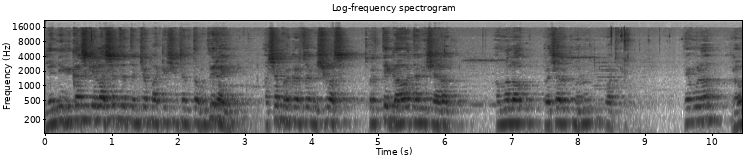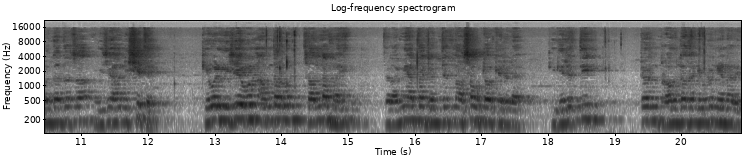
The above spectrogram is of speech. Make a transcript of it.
ज्यांनी विकास केला असेल तर त्यांच्या पाठीशी जनता उभी राहील अशा प्रकारचा विश्वास प्रत्येक गावात आणि शहरात आम्हाला प्रचारक म्हणून वाटतो. त्यामुळं राहुलदादाचा विजय हा निश्चित आहे. केवळ विजय होऊन आमदार होऊन चालणार नाही तर आम्ही आता जनतेतनं असा उठाव केलेला आहे की गेले तीन टर्न राहुलदादा निवडून येणार आहे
